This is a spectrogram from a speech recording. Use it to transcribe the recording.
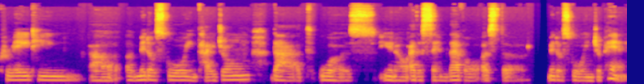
creating uh, a middle school in Taichung that was, you know, at the same level as the middle school in Japan,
